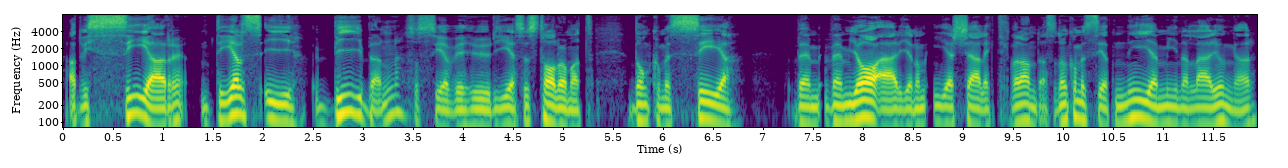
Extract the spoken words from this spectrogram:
att vi ser, dels i Bibeln så ser vi hur Jesus talar om att de kommer se vem, vem jag är genom er kärlek till varandra. Så de kommer se att ni är mina lärjungar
